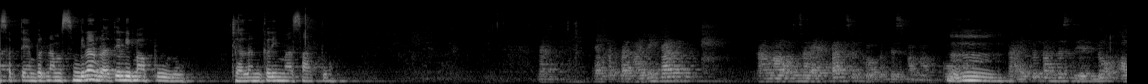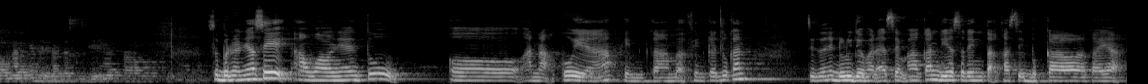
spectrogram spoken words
September 69 berarti 50. Jalan ke 51. Nah, yang pertama ini kan nama usaha kan Sego Pedes Mamaku. Mm -hmm. Nah, itu tante sendiri itu ownernya dari tante sendiri atau Sebenarnya sih awalnya itu uh, anakku ya Vinka Mbak Vinka itu kan ceritanya dulu zaman SMA kan dia sering tak kasih bekal kayak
